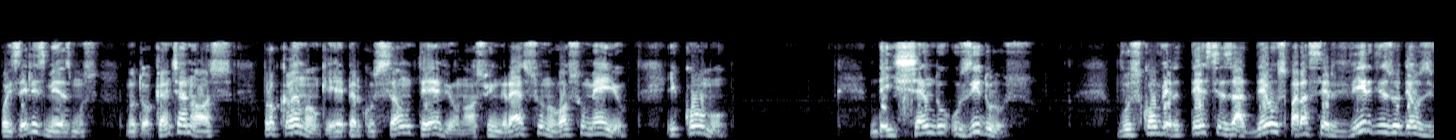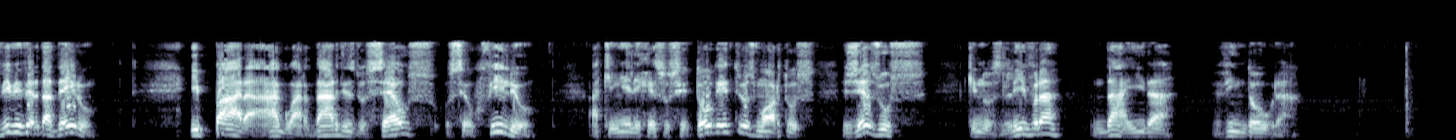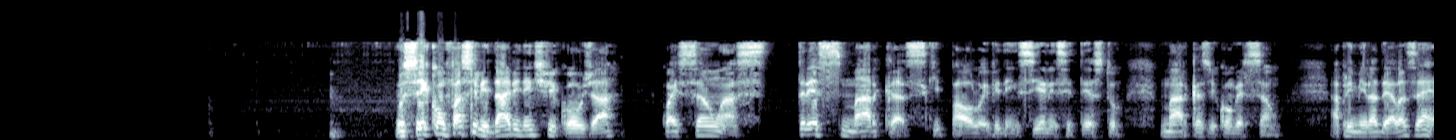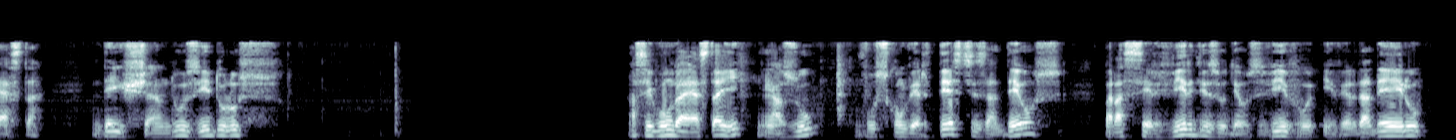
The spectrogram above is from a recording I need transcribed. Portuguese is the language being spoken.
pois eles mesmos, no tocante a nós, proclamam que repercussão teve o nosso ingresso no vosso meio, e como, deixando os ídolos, vos convertestes a Deus para servirdes o Deus vivo e verdadeiro, e para aguardardes dos céus o seu Filho, a quem ele ressuscitou dentre os mortos, Jesus, que nos livra da ira vindoura. Você com facilidade identificou já quais são as três marcas que Paulo evidencia nesse texto, marcas de conversão. A primeira delas é esta: deixando os ídolos. A segunda é esta aí, em azul: vos convertestes a Deus para servirdes o Deus vivo e verdadeiro.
